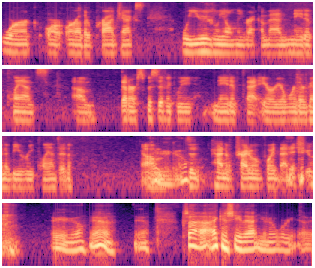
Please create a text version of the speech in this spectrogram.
work or, or other projects, we usually only recommend native plants um, that are specifically native to that area where they're going to be replanted um, to kind of try to avoid that issue. there you go. Yeah, yeah. Because I, I, can see that, you know, where uh,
